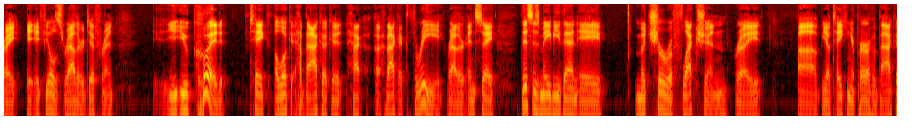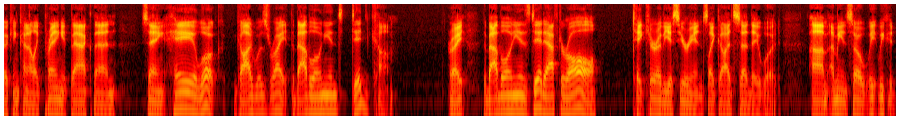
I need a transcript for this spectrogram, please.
right? It, it feels rather different. You, you, could take a look at Habakkuk at uh, Habakkuk three rather and say this is maybe then a mature reflection, right? Uh, you know, taking a prayer of Habakkuk and kind of like praying it back, then saying, "Hey, look, God was right. The Babylonians did come, right? The Babylonians did, after all, take care of the Assyrians like God said they would." Um, I mean, so we we could.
